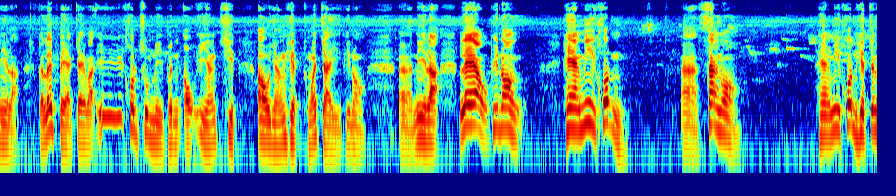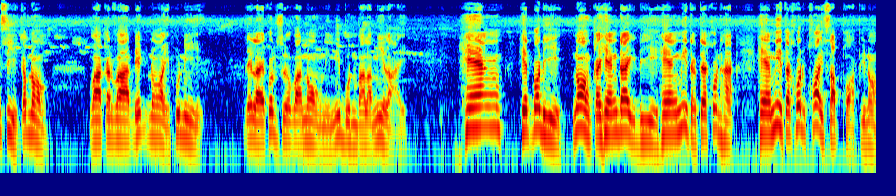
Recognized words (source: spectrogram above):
นี่ล่ะ ก็เลยแปลกใจว่าคนซุ่มนี่เพิ่นเอาอีหยังคิด เอาหยังเห็ดหัวใจพี่น้อง ออนี่ละแล้วพี่น้องแหงมีคนอ่าสร้างน้อง แหงมีคนเห็ดจังสี่กับน้อง ว่ากันว่าเด็กน้อยผู้นี้ได้หลายคนเสือว่าน้องนี่มีบุญบารมีหลาย แหงเฮ็ดบ่ดีน้องก็แหงได้ดี แหงมีแต่แต่คนหัก แหงมีแต่คนค่อยซัพพอร์ตพี่น้อง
